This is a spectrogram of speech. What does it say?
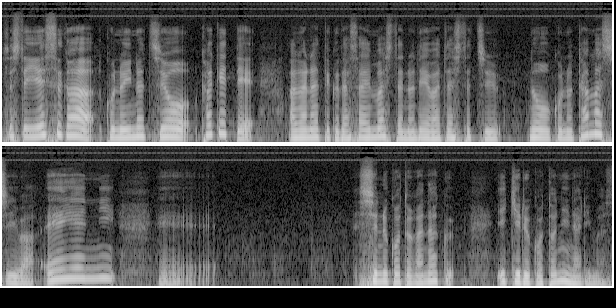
そしてイエスがこの命をかけてあがなってくださいましたので私たちのこの魂は永遠に、えー、死ぬことがなく生きることになります。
